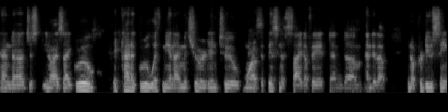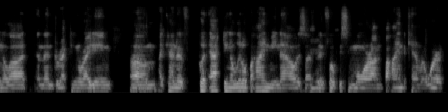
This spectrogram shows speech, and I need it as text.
and uh, just you know as I grew it kind of grew with me and I matured into more of the business side of it and um, ended up, you know, producing a lot and then directing, writing. Um, I kind of put acting a little behind me now as I've mm-hmm. been focusing more on behind the camera work.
